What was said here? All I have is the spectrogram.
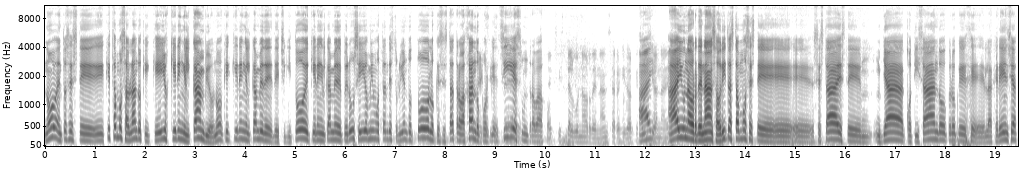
¿no? Entonces, este, ¿qué estamos hablando? Que, que, ellos quieren el cambio, ¿no? Que quieren el cambio de, de Chiquitoy, quieren el cambio de Perú, si ellos mismos están destruyendo todo lo que se está trabajando, ¿Existe, porque sí es un trabajo. ¿Existe alguna ordenanza, regidor, que hay, esto? Hay una ordenanza, ahorita estamos, este, eh, eh, se está este, ya cotizando, creo que la gerencia,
